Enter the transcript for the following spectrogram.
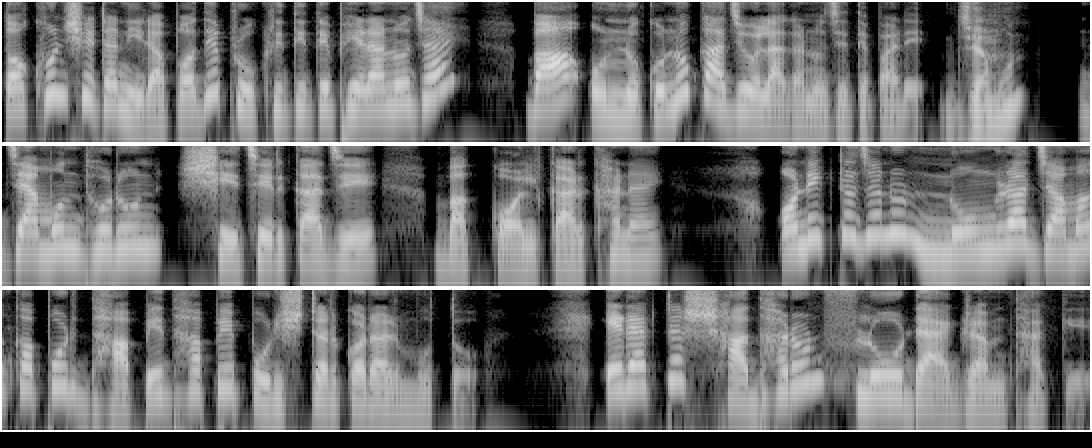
তখন সেটা নিরাপদে প্রকৃতিতে ফেরানো যায় বা অন্য কোনো কাজেও লাগানো যেতে পারে। যেমন? যেমন ধরুন সেচের কাজে বা কলকারখানায়। অনেকটা যেন নোংরা জামাকাপড় ধাপে ধাপে পরিষ্কার করার মতো। এর একটা সাধারণ ফ্লো ডায়াগ্রাম থাকে।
